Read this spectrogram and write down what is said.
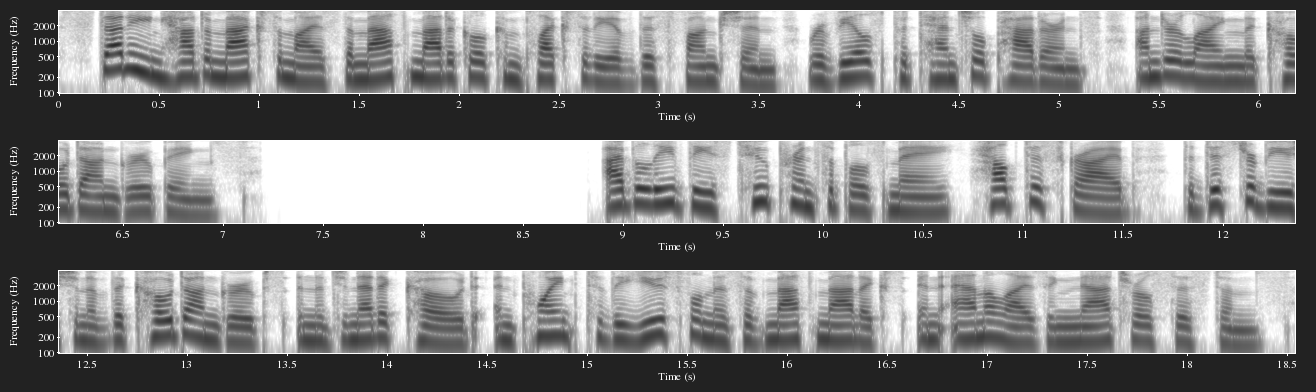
Studying how to maximize the mathematical complexity of this function reveals potential patterns underlying the codon groupings. I believe these two principles may help describe the distribution of the codon groups in the genetic code and point to the usefulness of mathematics in analyzing natural systems.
